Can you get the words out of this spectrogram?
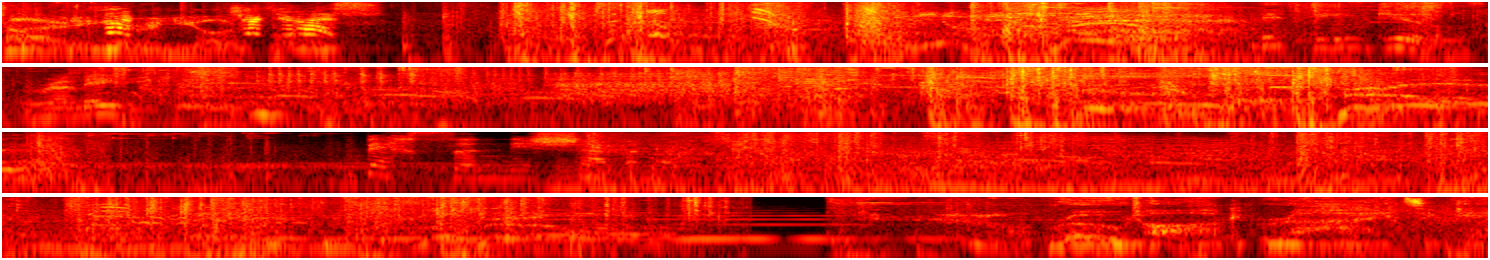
Check your head. Fifteen kills remaining. Personne n'échappe à mon regard. Roadhog rides again.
